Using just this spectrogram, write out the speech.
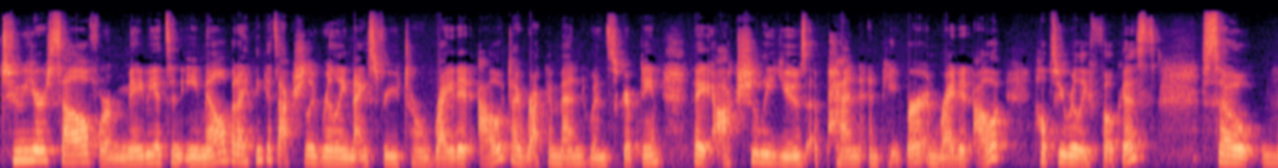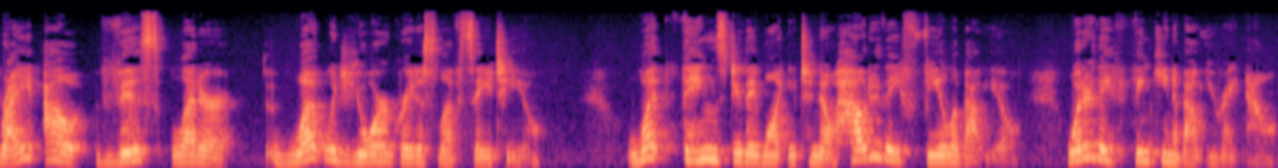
to yourself, or maybe it's an email, but I think it's actually really nice for you to write it out. I recommend when scripting, they actually use a pen and paper and write it out. Helps you really focus. So write out this letter. What would your greatest love say to you? What things do they want you to know? How do they feel about you? What are they thinking about you right now?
